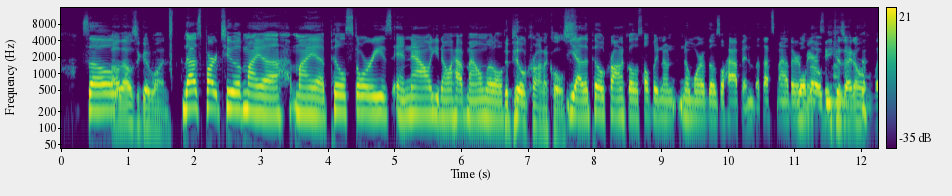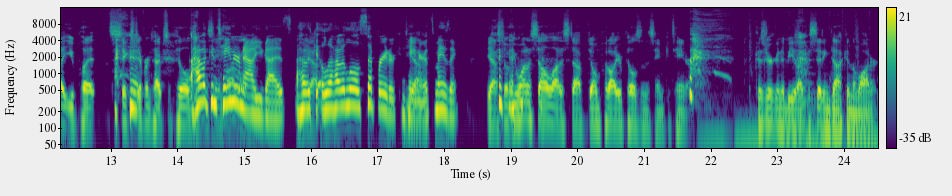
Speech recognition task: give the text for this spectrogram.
so Oh, that was a good one. that's part two of my uh my uh, pill stories and now you know i have my own little The Pill Chronicles. yeah the pill chronicles hopefully no no more of those will happen but that's my other Well, no, because I don't let you put six different types of pills. i have a container now you guys i have, Yeah. a, I have a little separator container Yeah. it's amazing Yeah. So if you want to sell a lot of stuff, don't put all your pills in the same container because you're going to be like a sitting duck in the water.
